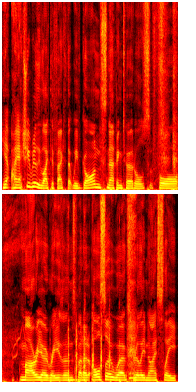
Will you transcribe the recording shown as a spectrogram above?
Yeah, I actually really like the fact that we've gone snapping turtles for Mario reasons, but it also works really nicely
